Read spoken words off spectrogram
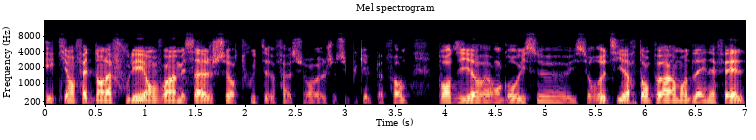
et qui en fait dans la foulée envoie un message sur Twitter, enfin sur je sais plus quelle plateforme, pour dire en gros il se, il se retire temporairement de la NFL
